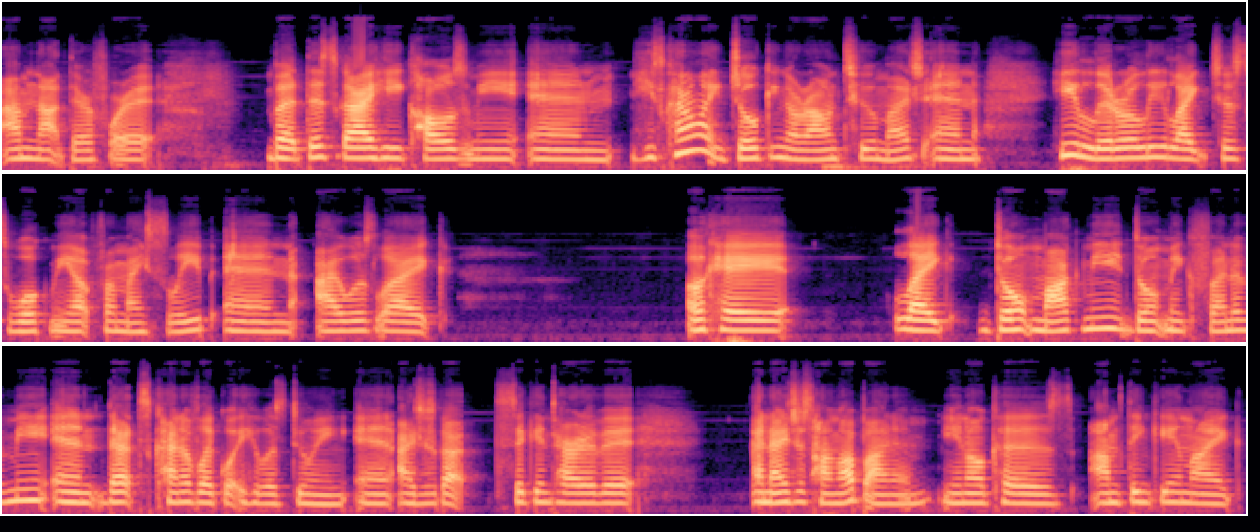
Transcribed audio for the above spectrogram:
I'm not there for it. But this guy he calls me and he's kind of like joking around too much and he literally like just woke me up from my sleep and I was like okay, like don't mock me don't make fun of me. And that's kind of like what he was doing. And i just got sick and tired of it. And i just hung up on him you know because i'm thinking like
